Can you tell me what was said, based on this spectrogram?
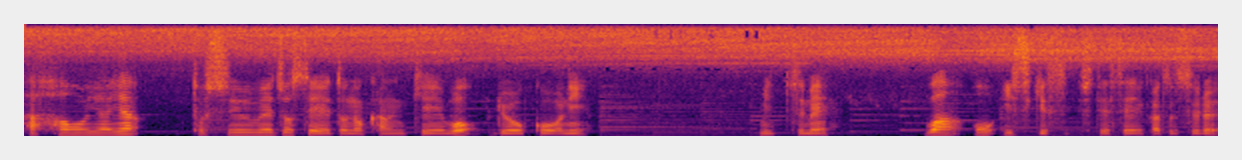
母親や年上女性との関係を良好に。3つ目、和を意識して生活する。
